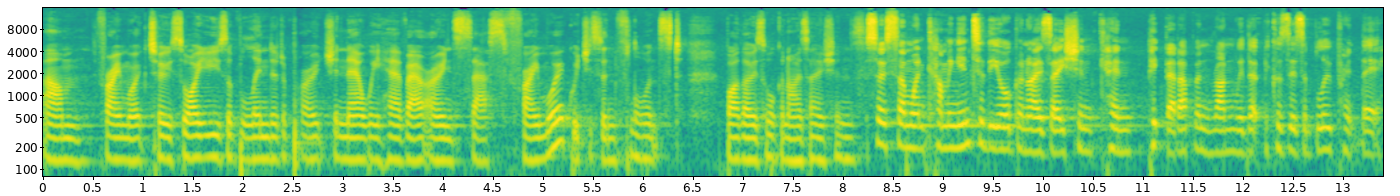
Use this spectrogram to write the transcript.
um, framework too. So I use a blended approach, and now we have our own SAS framework, which is influenced by those organisations. So someone coming into the organisation can pick that up and run with it because there's a blueprint there.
